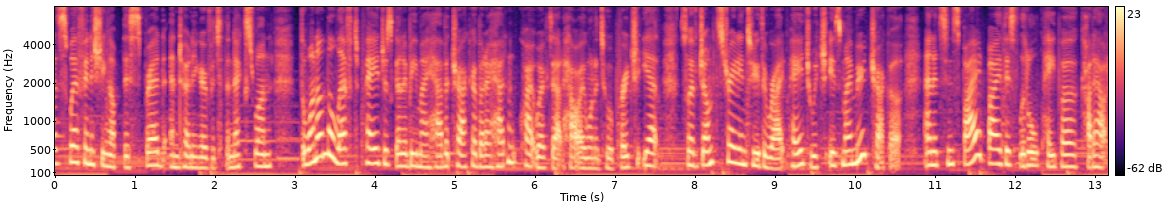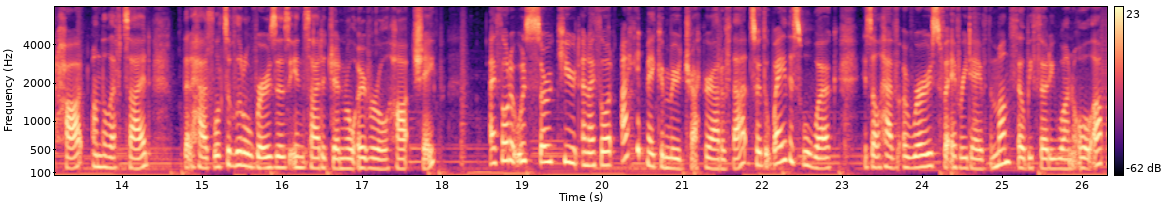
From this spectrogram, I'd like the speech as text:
As we're finishing up this spread and turning over to the next one, the one on the left page is going to be my habit tracker, but I hadn't quite worked out how I wanted to approach it yet, so I've jumped straight into the right page, which is my mood tracker, and it's inspired by this little paper cutout heart on the left side that has lots of little roses inside a general overall heart shape. I thought it was so cute and I thought I could make a mood tracker out of that. So the way this will work is I'll have a rose for every day of the month, there'll be 31 all up,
